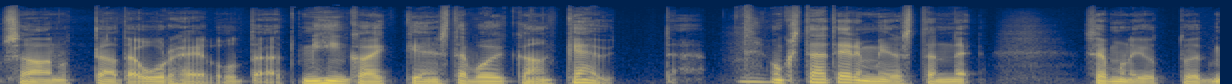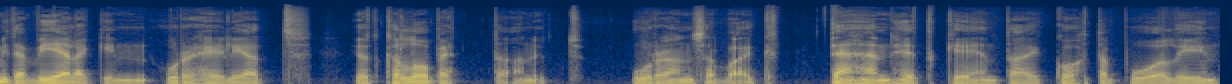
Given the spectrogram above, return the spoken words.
saanut täältä urheilulta, että mihin kaikkeen sitä voikaan käyttää. Mm. Onko tämä teidän mielestänne semmoinen juttu, että mitä vieläkin urheilijat, jotka lopettaa nyt uransa vaikka tähän hetkeen tai kohtapuoliin,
